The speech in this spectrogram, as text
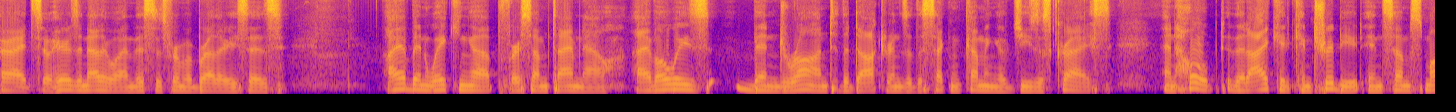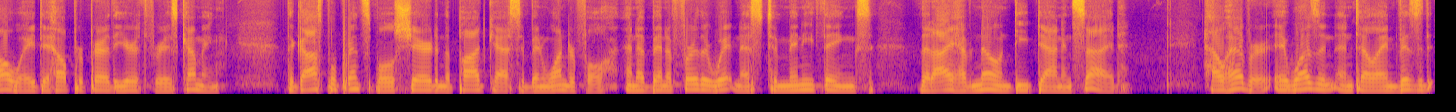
All right. So here's another one. This is from a brother. He says, I have been waking up for some time now. I have always been drawn to the doctrines of the second coming of Jesus Christ and hoped that I could contribute in some small way to help prepare the earth for his coming. The gospel principles shared in the podcast have been wonderful and have been a further witness to many things that I have known deep down inside. However, it wasn't until I visited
